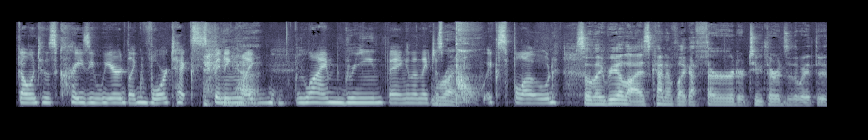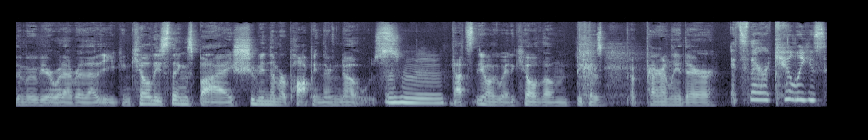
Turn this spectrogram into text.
go into this crazy, weird, like vortex spinning, Yeah. like lime green thing, and then they just Right. poof, explode. So they realize kind of like a third or two thirds of the way through the movie or whatever that you can kill these things by shooting them or popping their nose. Mm-hmm. That's the only way to kill them because apparently they're It's their Achilles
